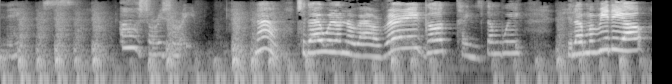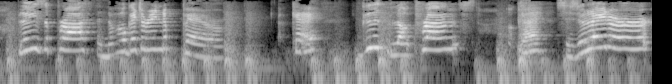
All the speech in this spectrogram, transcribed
Next. Oh, sorry, sorry. Now, today we learn about very good things, don't we? If you like my video, please subscribe and don't forget to ring the bell. Okay? Good luck, friends. Okay, see you later.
